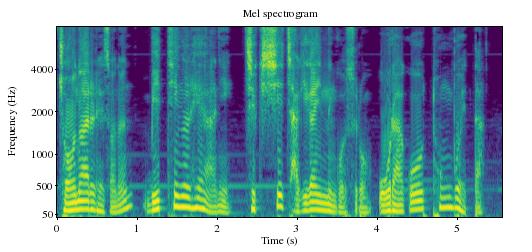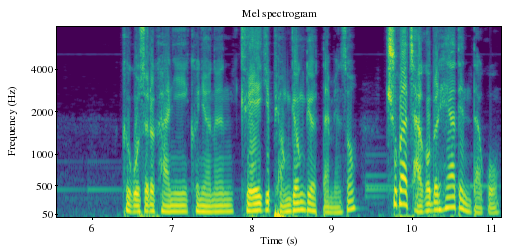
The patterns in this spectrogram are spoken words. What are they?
전화를 해서는 미팅을 해야 하니 즉시 자기가 있는 곳으로 오라고 통보했다. 그곳으로 가니 그녀는 계획이 변경되었다면서 추가 작업을 해야 된다고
